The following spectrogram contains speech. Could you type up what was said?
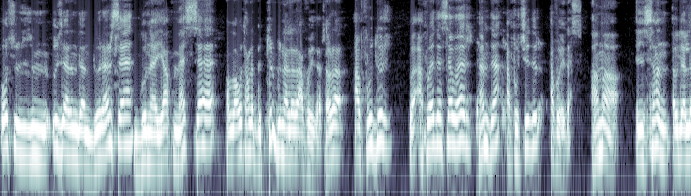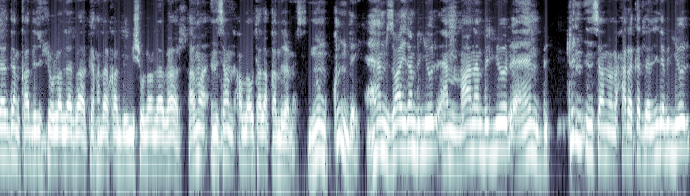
o sözün üzerinden durarsa, günah yapmazsa Allah-u Teala bütün günahları affeder. Sonra affudur ve affı da sever hem de affuçudur, affı eder. Ama insan evlilerden kandırmış olanlar var, peygamber kandırmış olanlar var. Ama insan Allahu Teala kandıramaz. Mümkün değil. Hem zahiren biliyor, hem manen biliyor, hem bütün insanın hareketlerini de biliyor.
